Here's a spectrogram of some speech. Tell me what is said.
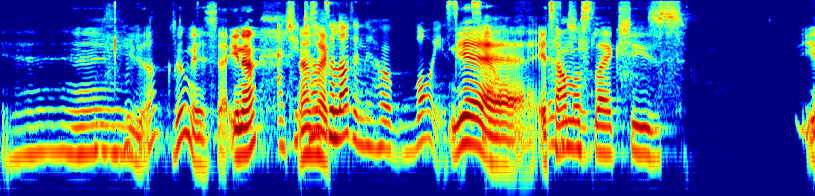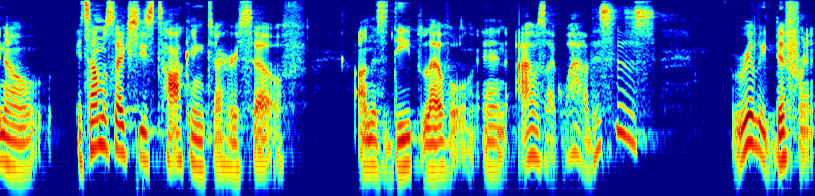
Yeah, you look do me a sec," you know? And she was tells like, a lot in her voice. yeah, itself, it's almost she? like she's, you know, it's almost like she's talking to herself on this deep level. And I was like, wow, this is really different,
